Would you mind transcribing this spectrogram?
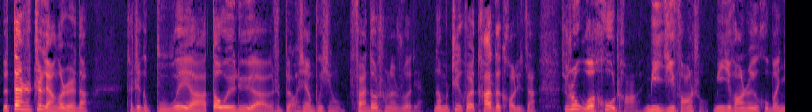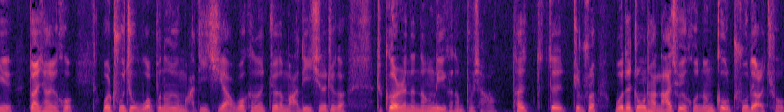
那但是这两个人呢？他这个补位啊、到位率啊是表现不行，反倒成了弱点。那么这块他的考虑在，就说我后场密集防守，密集防守以后把你断墙以后，我出球我不能用马蒂奇啊，我可能觉得马蒂奇的这个这个人的能力可能不强，他这就是说我在中场拿球以后能够出点球，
